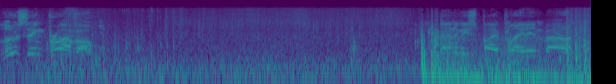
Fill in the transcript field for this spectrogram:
Losing Bravo. Enemy spy plane inbound.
